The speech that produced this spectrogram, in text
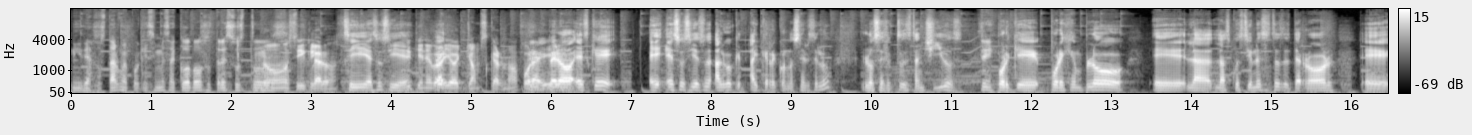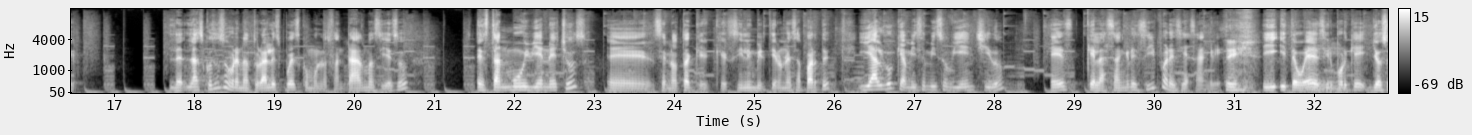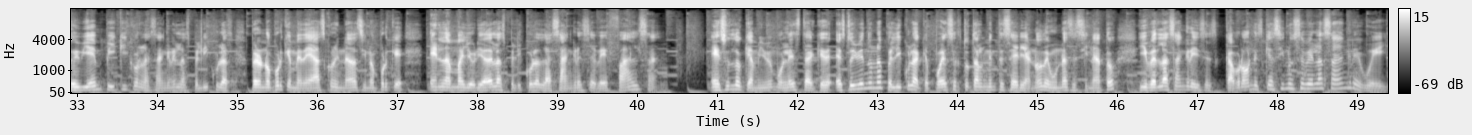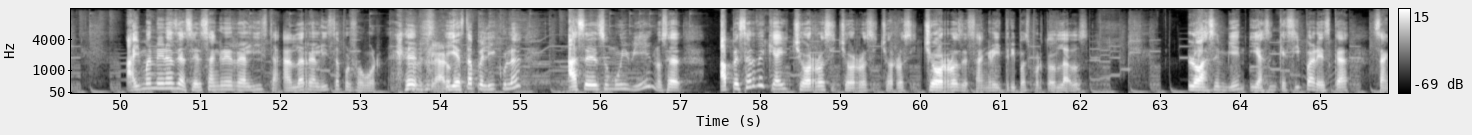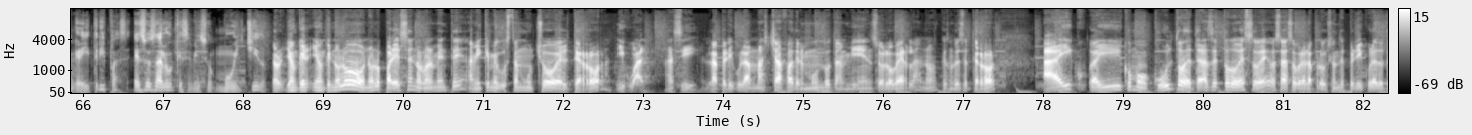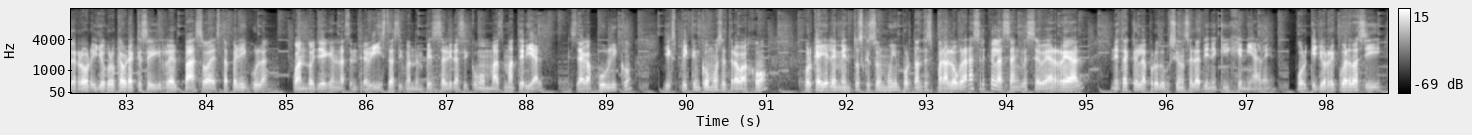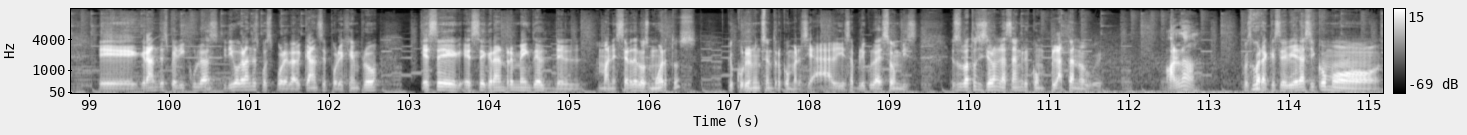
ni de asustarme, porque sí me sacó dos o tres sustos. No, sí, claro. Sí, eso sí, ¿eh? Sí, tiene Eh, varios jumpscare, ¿no? Por ahí. Pero es que eh, eso sí es algo que hay que reconocérselo. Los efectos están chidos. Sí. Porque, por ejemplo, eh, la- las cuestiones estas de terror, eh, las cosas sobrenaturales, pues, como los fantasmas y eso, están muy bien hechos. Eh, se nota que, que sí le invirtieron esa parte. Y algo que a mí se me hizo bien chido es que la sangre sí parecía sangre. Sí. Y, y te voy a decir Sí. por qué. Yo soy bien picky con la sangre en las películas, pero no porque me dé asco ni nada, sino porque en la mayoría de las películas la sangre se ve falsa. Eso es lo que a mí me molesta, que estoy viendo una película que puede ser totalmente seria, ¿no? De un asesinato y ves la sangre y dices, cabrón, es que así no se ve la sangre, güey. Hay maneras de hacer sangre realista, hazla realista, por favor. Claro. Y esta película hace eso muy bien. O sea, a pesar de que hay chorros y chorros y chorros y chorros de sangre y tripas por todos lados, lo hacen bien y hacen que sí parezca sangre y tripas. Eso es algo que se me hizo muy chido. Y aunque, no, lo, no parece normalmente, a mí que me gusta mucho el terror, igual, así. La película más chafa del mundo también suelo verla, ¿no? Que son de ese terror. Hay, hay como culto detrás de todo eso, ¿eh? O sea, sobre la producción de películas de terror. Y yo creo que habría que seguirle el paso a esta película cuando lleguen las entrevistas y cuando empiece a salir así como más material, que se haga público y expliquen cómo se trabajó. Porque hay elementos que son muy importantes para lograr hacer que la sangre se vea real. Neta que la producción se la tiene que ingeniar, ¿eh? Porque yo recuerdo así eh, grandes películas, y digo grandes pues por el alcance, por ejemplo, ese, ese gran remake del, del Amanecer de los Muertos, que ocurrió en un centro comercial, y esa película de zombies. Esos vatos hicieron la sangre con plátano, güey. ¡Hala! Pues ¿Cómo? para que se viera así como,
